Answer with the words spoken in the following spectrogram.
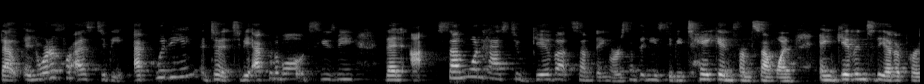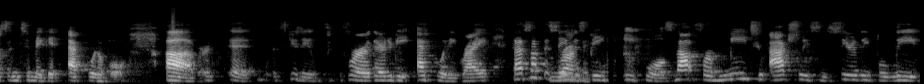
that in order for us to be equity to, to be equitable excuse me then uh, someone has to give up something or something needs to be taken from someone and given to the other person to make it equitable uh, or uh, excuse me for there to be equity right? That's not the same right. as being equals not for me to actually sincerely believe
